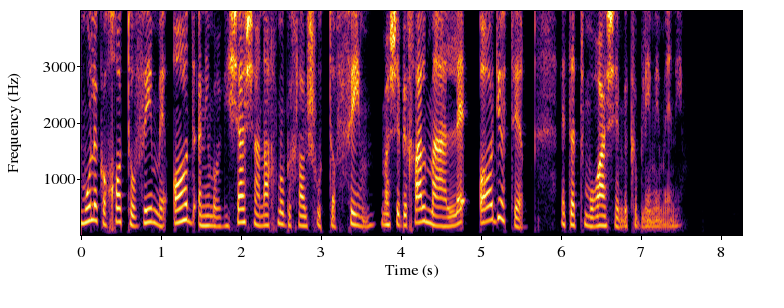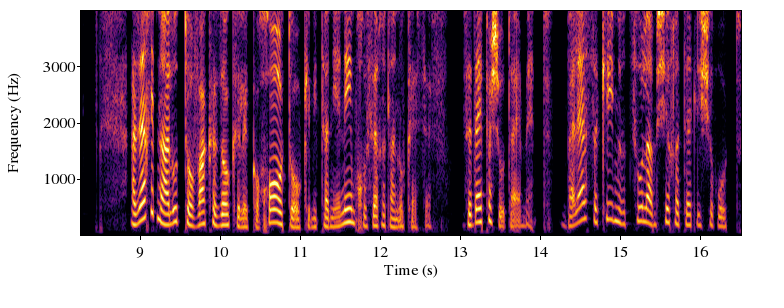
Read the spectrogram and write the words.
מול לקוחות טובים מאוד, אני מרגישה שאנחנו בכלל שותפים, מה שבכלל מעלה עוד יותר את התמורה שהם מקבלים ממני. אז איך התנהלות טובה כזו כלקוחות או כמתעניינים חוסכת לנו כסף? זה די פשוט האמת. בעלי עסקים ירצו להמשיך לתת לי שירות,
